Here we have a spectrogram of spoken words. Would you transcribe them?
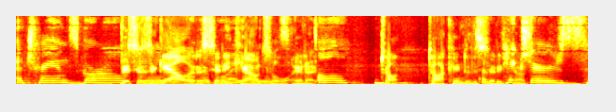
a trans girl. This is a gal at a city council it's in a- Talk, talking to the of city council. pictures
